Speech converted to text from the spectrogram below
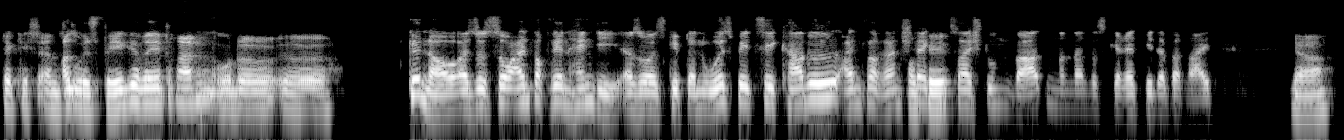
Stecke ich es ans also, USB-Gerät ran oder? Äh Genau, also so einfach wie ein Handy. Also es gibt ein USB-C-Kabel, einfach ranstecken, okay. zwei Stunden warten und dann das Gerät wieder bereit. Ja.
